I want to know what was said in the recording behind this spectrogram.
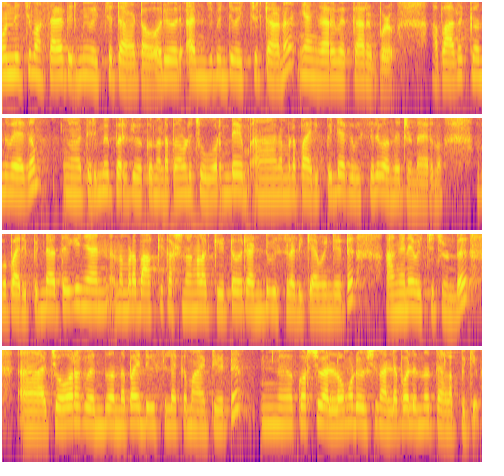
ഒന്നിച്ച് മസാല തിരുമ്മി വെച്ചിട്ടാണ് കേട്ടോ. ഒരു അഞ്ച് മിനിറ്റ് വെച്ചിട്ടാണ് ഞാൻ കറി വെക്കാറ് ഇപ്പോഴും. അപ്പോൾ അതൊക്കെ ഒന്ന് വേഗം തിരുമ്മി പെറുക്കി വെക്കുന്നുണ്ട്. അപ്പോൾ നമ്മുടെ ചോറിന്റെയും നമ്മുടെ പരിപ്പിന്റെ ഒക്കെ വിസിൽ വന്നിട്ടുണ്ടായിരുന്നു. അപ്പോൾ പരിപ്പിന്റെ അകത്തേക്ക് ഞാൻ നമ്മുടെ ബാക്കി കഷ്ണങ്ങളൊക്കെ ഇട്ട് ഒരു രണ്ട് വിസിലടിക്കാൻ വേണ്ടിയിട്ട് അങ്ങനെ വെച്ചിട്ടുണ്ട്. ചോറൊക്കെ വെന്ത് വന്നപ്പോൾ അതിന്റെ വിസിലൊക്കെ മാറ്റിയിട്ട് കുറച്ച് വെള്ളം കൂടി ഒഴിച്ച് നല്ലപോലെ ഒന്ന് തിളപ്പിക്കും.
